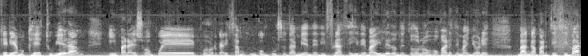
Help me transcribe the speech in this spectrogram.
queríamos que estuvieran y para eso pues, pues organizamos un concurso también de disfraces y de baile donde todos los hogares de mayores van a participar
